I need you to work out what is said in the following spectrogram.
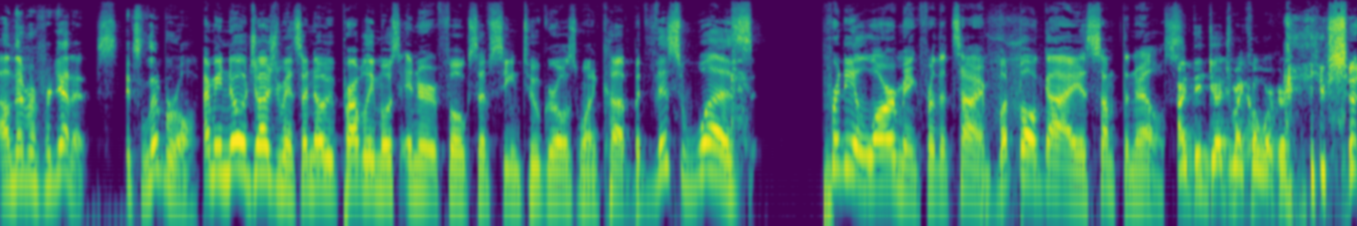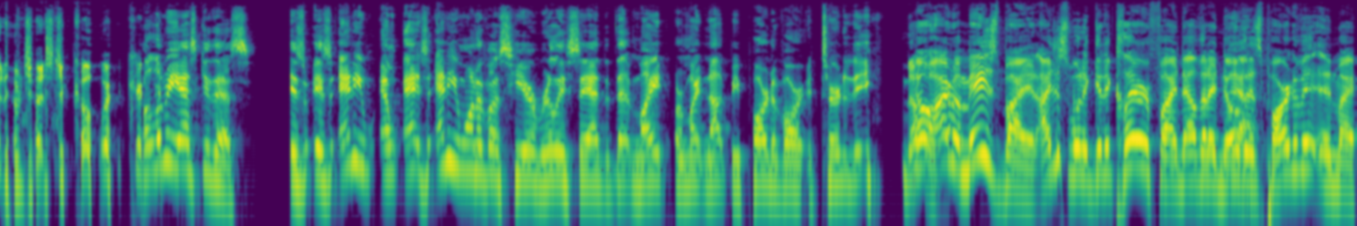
I'll never forget it. It's liberal. I mean, no judgments. I know probably most internet folks have seen Two Girls, One Cup, but this was pretty alarming for the time. Buttball guy is something else. I did judge my coworker. You should have judged your coworker. But let me ask you this: Is is any is any one of us here really sad that that might or might not be part of our eternity? no, I'm amazed by it. I just want to get it clarified now that I know Yeah. that it's part of it in my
